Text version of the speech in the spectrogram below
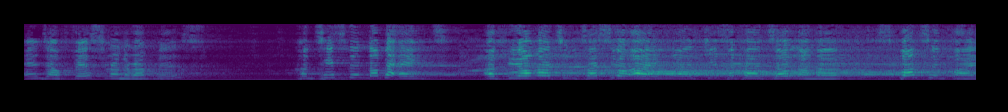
And our first runner-up is contestant number eight, Afionga Tutasio Ainga Jessica Taulanga, sponsored by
